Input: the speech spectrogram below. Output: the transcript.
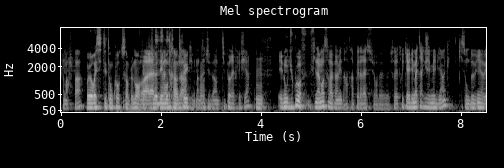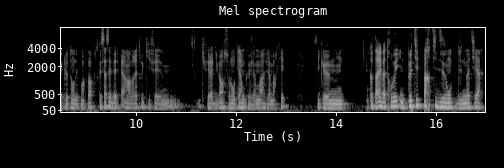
ça marche pas. Ouais, réciter ton cours tout simplement. En fait. Voilà, tu ça, démontrer un trucs-là. truc. Maintenant, Ouais. tu dois un petit peu réfléchir. Mm. Et donc, du coup, finalement, ça m'a permis de rattraper le reste sur, le, sur les trucs. Il y avait des matières que j'aimais bien, qui, sont devenues avec le temps des points forts. Parce que ça, c'est un vrai truc qui fait, qui fait la différence sur long terme que j'ai, moi, j'ai remarqué. C'est que hum, quand tu arrives à trouver une petite partie, disons, d'une matière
